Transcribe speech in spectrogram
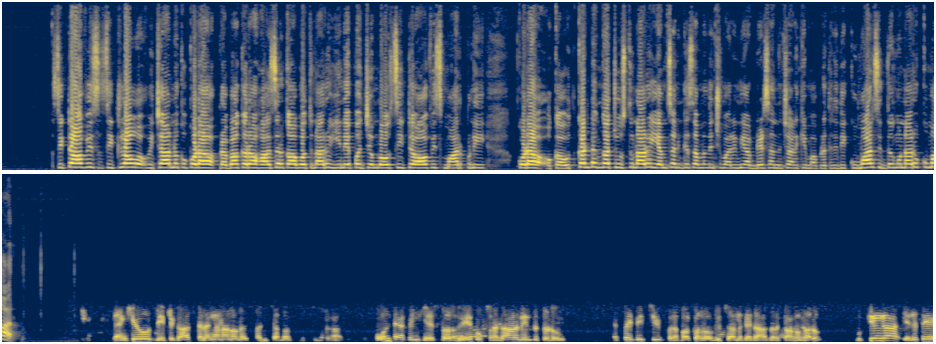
సిట్ ఆఫీస్ సిట్లో విచారణకు కూడా ప్రభాకర్ హాజరు కాబోతున్నారు. ఈ నేపథ్యంలో సిట్ ఆఫీస్ మార్పుని కూడా ఒక ఉత్కంఠంగా చూస్తున్నారు. ఈ అంశానికి సంబంధించి మరిన్ని అప్డేట్స్ అందించడానికి మా ప్రతినిధి కుమార్ సిద్ధంగా ఉన్నారు. కుమార్. Thank you Deepika. తెలంగాణలోనే సంచలనం సృష్టించిన ఫోన్ ట్యాపింగ్ కేసులో రేపు ప్రధాన నిందితుడు ఎస్ఐబి చీఫ్ ప్రభాకర్ రావు విచారణకు అయితే హాజరు కానున్నారు. ముఖ్యంగా ఏదైతే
